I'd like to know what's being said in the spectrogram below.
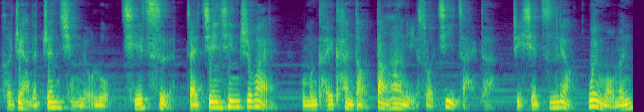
和这样的真情流露。其次，在艰辛之外，我们可以看到档案里所记载的这些资料，为我们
